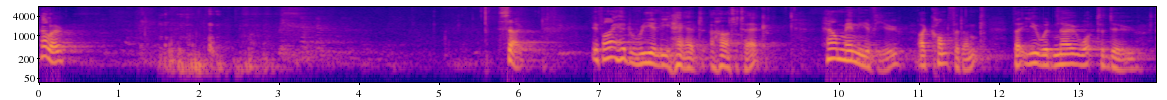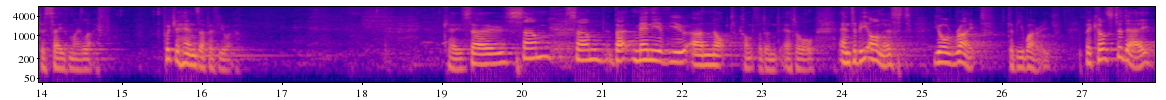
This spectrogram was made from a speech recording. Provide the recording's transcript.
Hello. So, if I had really had a heart attack, how many of you are confident that you would know what to do to save my life? Put your hands up if you are. Okay, so some, some, but many of you are not confident at all. And to be honest, you're right to be worried. Because today,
